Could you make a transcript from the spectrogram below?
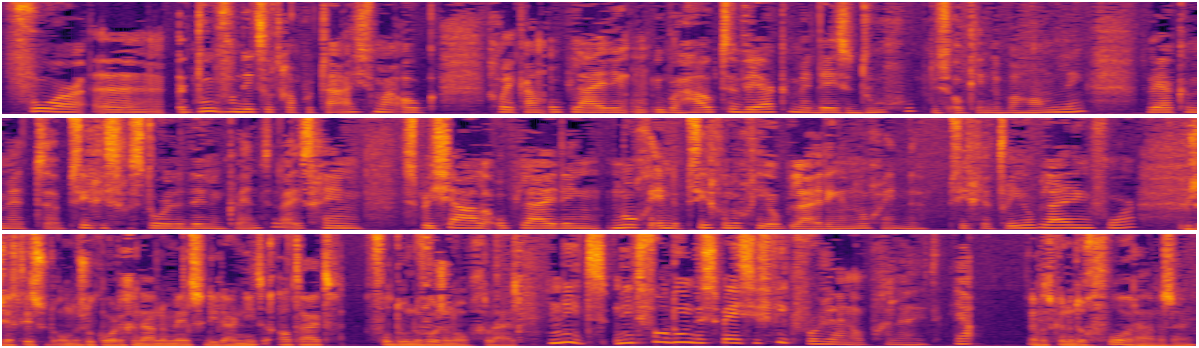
voor uh, het doen van dit soort rapportages, maar ook gebrek aan opleiding om überhaupt te werken met deze doelgroep, dus ook in de behandeling. Werken met psychisch gestoorde delinquenten. Daar is geen speciale opleiding, nog in de psychologieopleidingen, nog in de psychiatrieopleiding voor. U zegt dit soort onderzoeken worden gedaan door mensen die daar niet altijd voldoende voor zijn opgeleid? Niet, niet voldoende specifiek voor zijn opgeleid, ja. En wat kunnen de gevolgen daarvan zijn?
